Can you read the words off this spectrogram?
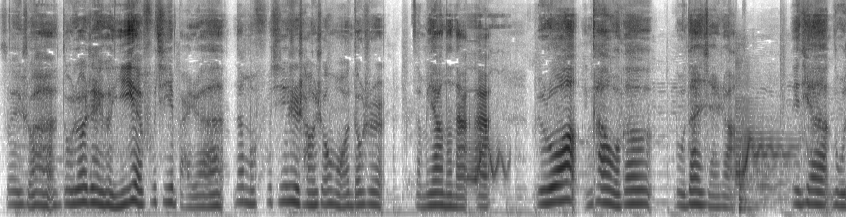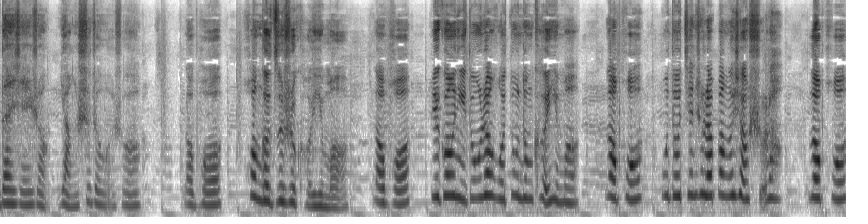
所以说啊，都说这个一夜夫妻百人，那么夫妻日常生活都是怎么样的呢？啊，比如你看我跟卤蛋先生，那天卤蛋先生仰视着我说：“老婆，换个姿势可以吗？老婆，别光你动，让我动动可以吗？老婆，我都坚持了半个小时了，老婆，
